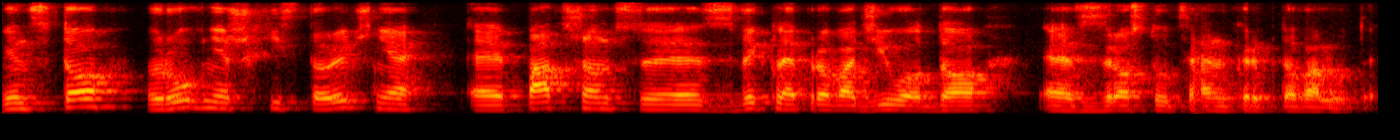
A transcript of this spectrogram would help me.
więc to również historycznie patrząc zwykle prowadziło do wzrostu cen kryptowaluty.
